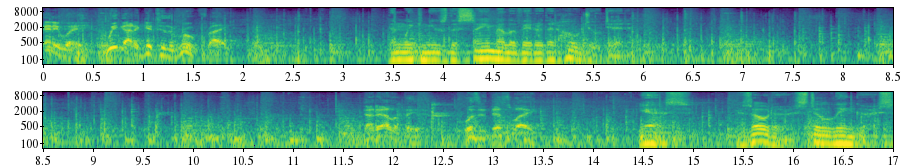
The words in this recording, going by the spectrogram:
Anyway, we gotta get to the roof, right? Then we can use the same elevator that Hojo did. Elevator. Was it this way? Yes, his odor still lingers.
